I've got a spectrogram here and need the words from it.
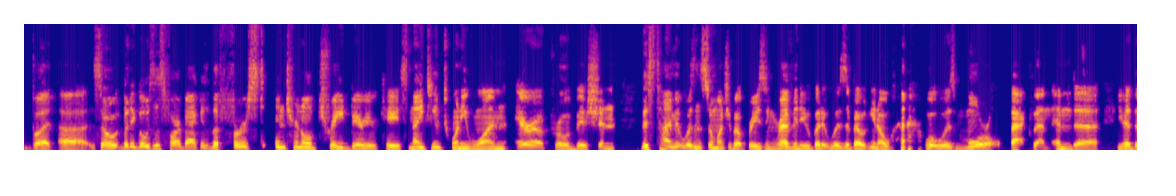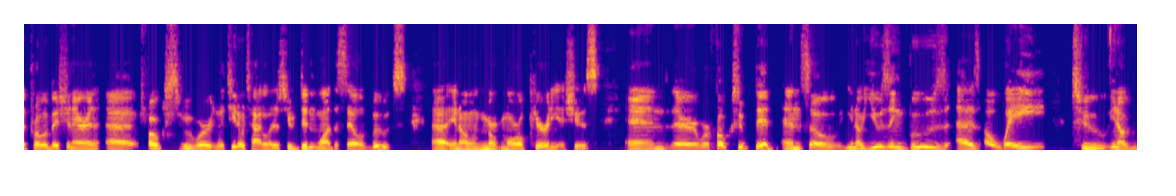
but uh, so but it goes as far back as the first internal trade barrier case 1921 era of prohibition this time it wasn't so much about raising revenue but it was about you know what was moral back then. And uh, you had the prohibition era uh, folks who were the tito teetotalers who didn't want the sale of booze uh, you know moral purity issues. And there were folks who did. And so you know using booze as a way to you know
